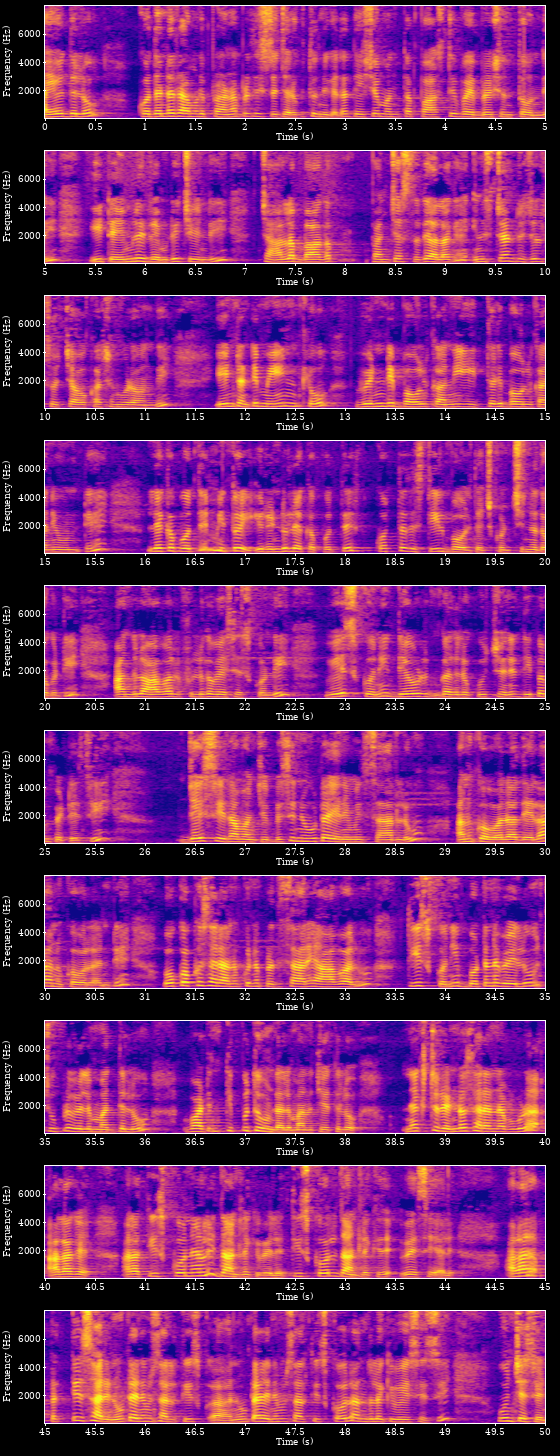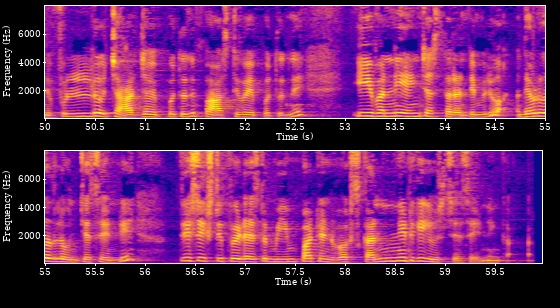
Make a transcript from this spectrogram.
అయోధ్యలో కోదండరాముడి ప్రాణప్రతిష్ఠ జరుగుతుంది కదా. దేశం అంతా పాజిటివ్ వైబ్రేషన్తో ఉంది. ఈ టైంలో రెమెడీ చేయండి. చాలా బాగా పనిచేస్తుంది. అలాగే ఇన్స్టెంట్ రిజల్ట్స్ వచ్చే అవకాశం కూడా ఉంది. ఏంటంటే మీ ఇంట్లో వెండి బౌల్ కానీ ఇత్తడి బౌల్ కానీ ఉంటే లేకపోతే మీతో ఈ రెండు లేకపోతే కొత్తది స్టీల్ బౌల్ తెచ్చుకోండి. చిన్నది ఒకటి అందులో ఆవాలు ఫుల్గా వేసేసుకోండి. వేసుకొని దేవుడి గదిలో కూర్చొని దీపం పెట్టేసి జై శ్రీరామ్ అని చెప్పేసి నూట ఎనిమిది సార్లు అనుకోవాలి అది ఎలా అనుకోవాలంటే ఒక్కొక్కసారి అనుకున్న ప్రతిసారి ఆవాలు తీసుకొని బొటన వేలు చూపుడు వేలు మధ్యలో వాటిని తిప్పుతూ ఉండాలి మన చేతిలో. నెక్స్ట్ రెండోసారి అన్నప్పుడు కూడా అలాగే అలా తీసుకొని దాంట్లోకి వేయాలి తీసుకోవాలి దాంట్లోకి వేసేయాలి. అలా ప్రతిసారి నూట ఎనిమిది సార్లు తీసుకో నూట ఎనిమిది సార్లు తీసుకోవాలి అందులోకి వేసేసి ఉంచేసేయండి. ఫుల్ ఛార్జ్ అయిపోతుంది పాజిటివ్ అయిపోతుంది. ఇవన్నీ ఏం చేస్తారంటే మీరు దేవుడి గదిలో ఉంచేసేయండి. త్రీ సిక్స్టీ ఫైవ్ డేస్లో మీ ఇంపార్టెంట్ వర్క్స్కి అన్నిటికీ యూస్ చేసేయండి ఇంకా.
